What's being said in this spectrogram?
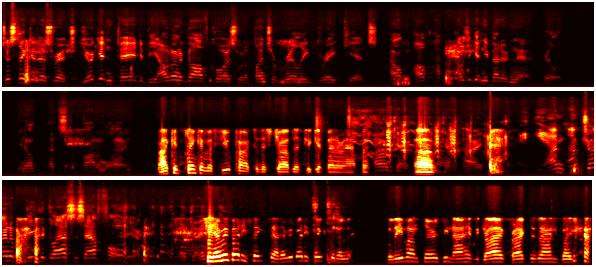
Just think of this, Rich. You're getting paid to be out on a golf course with a bunch of really great kids. How, how, how how's it get any better than that, really? You know, that's the bottom line. I could think of a few parts of this job that could get better at, but Okay. Um, okay. All right. I'm I'm trying to be the glasses half full here. Okay. See, everybody thinks that. Everybody thinks that we leave on Thursday night, we drive, practice on. It's Like,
